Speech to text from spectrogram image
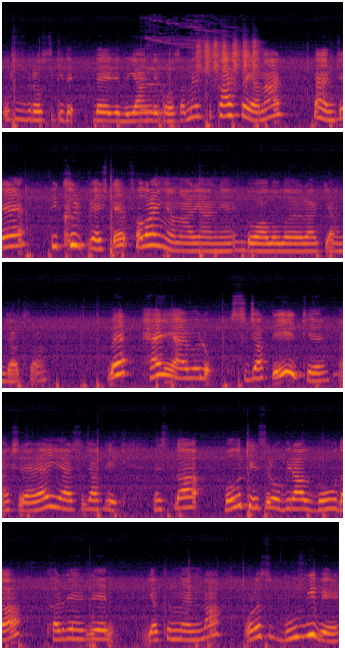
31 32 de- derecede yanacak olsa mesela kaçta yanar? Bence bir 45'te falan yanar yani doğal olarak yanacaksa. Ve her yer böyle sıcak değil ki. Arkadaşlar her yer sıcak değil. Mesela Balıkesir o biraz doğuda. Karadeniz'in yakınlarında. Orası buz gibi.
